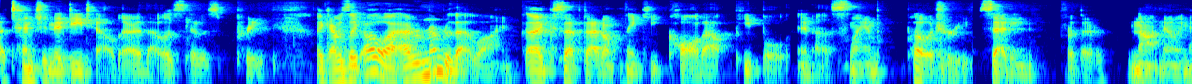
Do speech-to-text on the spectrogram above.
attention to detail there that was it was pretty like i was like oh i remember that line except i don't think he called out people in a slam poetry setting for their not knowing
